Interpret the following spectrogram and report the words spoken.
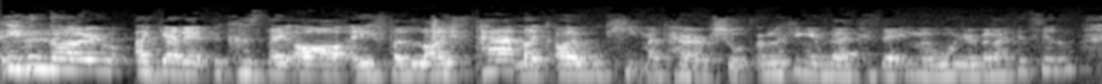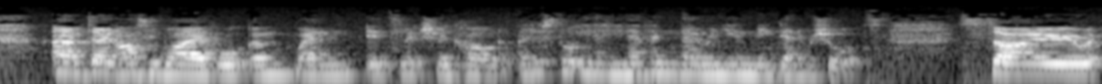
even though I get it because they are a for life pair, like I will keep my pair of shorts. I'm looking over there because they're in my wardrobe and I can see them. Um, don't ask me why I bought them when it's literally cold. I just thought, you know, you never know when you need denim shorts. So,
